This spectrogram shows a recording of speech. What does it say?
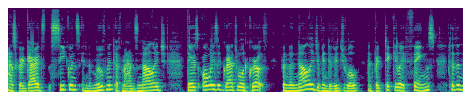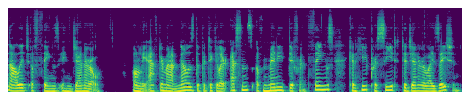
As regards the sequence in the movement of man's knowledge, there is always a gradual growth from the knowledge of individual and particular things to the knowledge of things in general. Only after man knows the particular essence of many different things can he proceed to generalization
